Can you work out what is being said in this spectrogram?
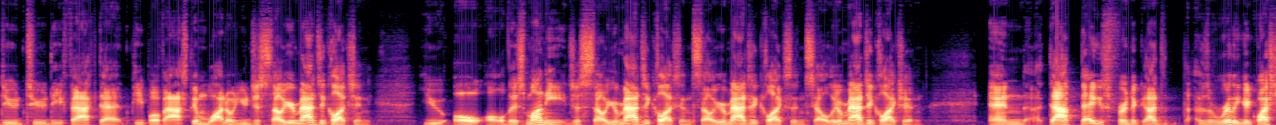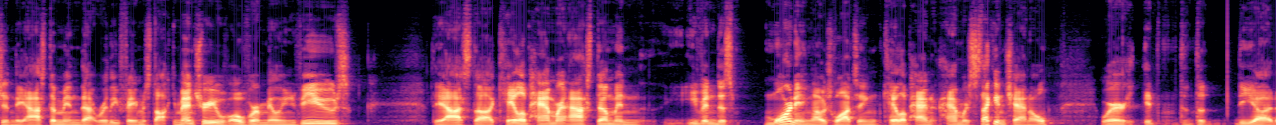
due to the fact that people have asked him, why don't you just sell your Magic collection? You owe all this money. Just sell your Magic collection, sell your Magic collection, sell your Magic collection. And that begs for the. That was a really good question. They asked him in that really famous documentary with over a million views. They asked, uh, Caleb Hammer asked them, and even this morning, I was watching Caleb Hammer's second channel, where it the the, the uh,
